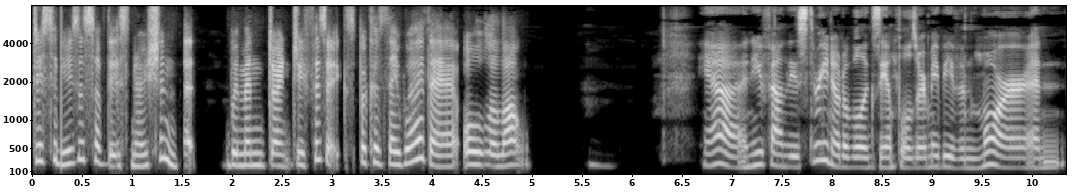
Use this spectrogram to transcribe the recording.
disabuse us of this notion that women don't do physics because they were there all along. Yeah, and you found these three notable examples, or maybe even more, and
